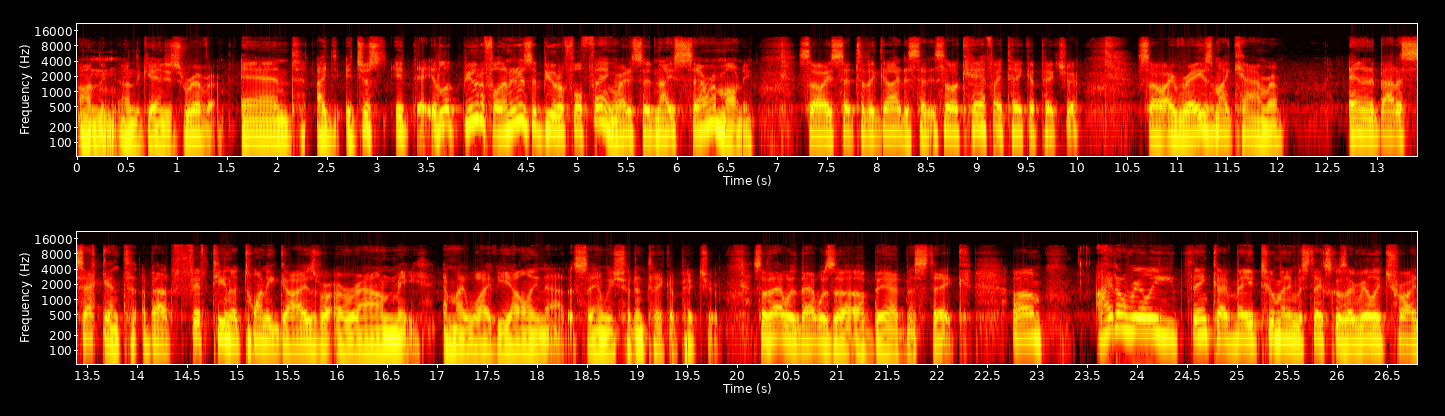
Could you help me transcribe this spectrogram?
on the mm-hmm. on the Ganges River, and I it just it it looked beautiful, and it is a beautiful thing, right? It's a nice ceremony. So I said to the guide, I said, "Is it okay if I take a picture?" So I raised my camera. And in about a second, about 15 or 20 guys were around me and my wife yelling at us, saying we shouldn't take a picture. So that was, that was a, a bad mistake. Um, I don't really think I've made too many mistakes because I really try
